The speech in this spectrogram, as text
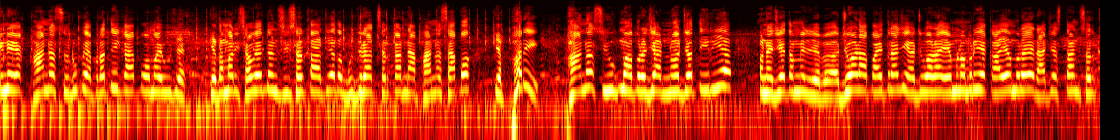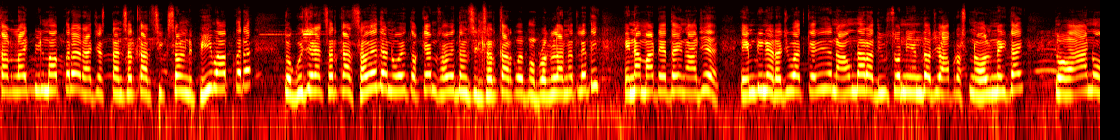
એને એક ફાનસ રૂપે પ્રતિક આપવામાં આવ્યું છે કે તમારી સંવેદનશીલ સરકાર છે તો ગુજરાત સરકારને આ ફાનસ આપો કે ફરી ફાનસ યુગમાં પ્રજા ન જતી રહે અને જે તમે અજવાળા પાત્રા છે, અજવાળા એમણે રહે કાયમ રહે રાજસ્થાન સરકાર લાઇટ બિલ માફ કરે, રાજસ્થાન સરકાર શિક્ષણની ફી માફ કરે, તો ગુજરાત સરકાર સંવેદન હોય તો કેમ સંવેદનશીલ સરકાર કોઈ પણ પગલાં નથી લેતી? એના માટે થઈને આજે એમડીને રજૂઆત કરી છે અને આવનારા દિવસોની અંદર જો આ પ્રશ્ન હલ નહીં થાય, તો આનો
